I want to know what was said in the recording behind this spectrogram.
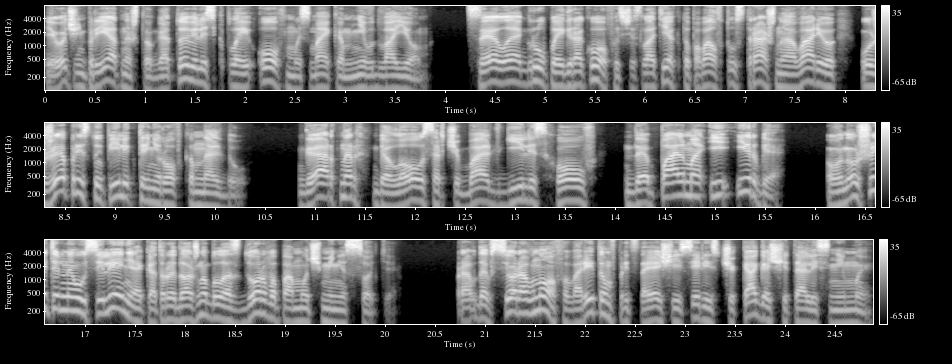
И очень приятно, что готовились к плей-офф мы с Майком не вдвоем. Целая группа игроков из числа тех, кто попал в ту страшную аварию, уже приступили к тренировкам на льду. Гартнер, Белоус, Арчибальд, Гиллис, Хоув, Де Пальма и Ирби. Внушительное усиление, которое должно было здорово помочь Миннесоте. Правда, все равно фаворитом в предстоящей серии с Чикаго считались не мы.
